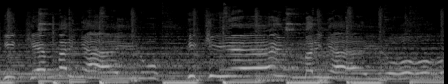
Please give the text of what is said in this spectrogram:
E que é marinheiro, e que é marinheiro.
